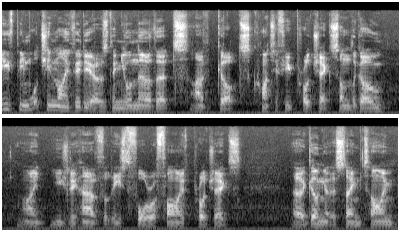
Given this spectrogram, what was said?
you've been watching my videos then you'll know that I've got quite a few projects on the go. I usually have at least four or five projects uh, going at the same time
